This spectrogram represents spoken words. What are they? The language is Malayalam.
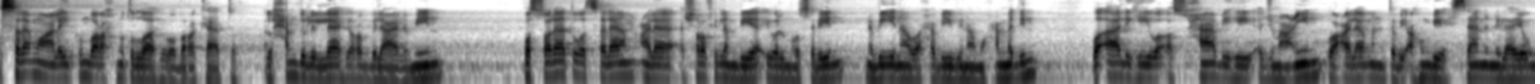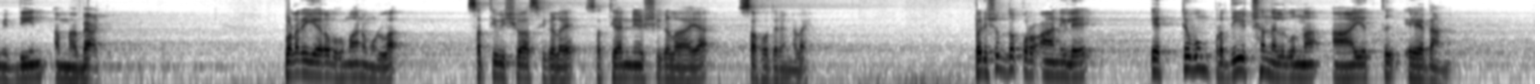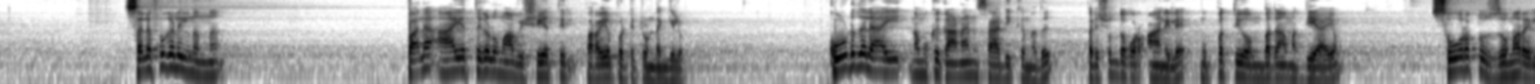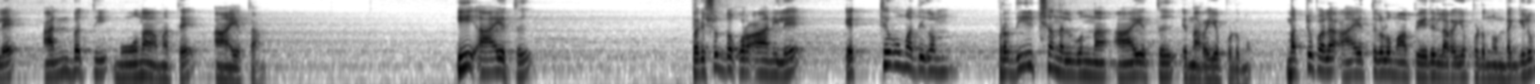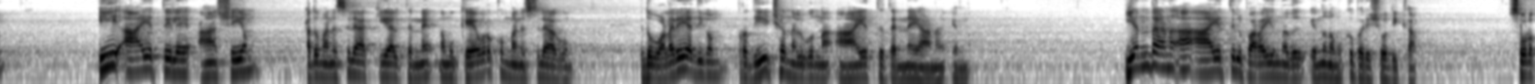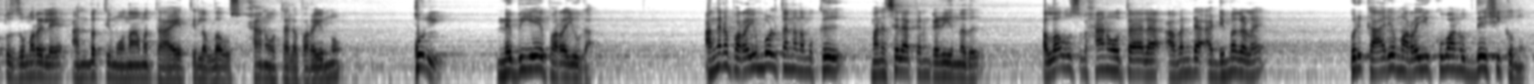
അസ്സാം വലൈക്കും വറഹമത്തല്ലാഹി വബർക്കാത്തു അലഹമുല്ലാഹി റബ്ബുലാലമീൻ വസ്സലാത്തു വസ്സലാം അല അഷ്റഫുൽ അംബിയ ഇവൽ മുർസലീൻ. നബീന വ ഹബീബിന മുഹമ്മദിൻ വ ആലിഹി വ അസ്ഹാബിഹി അജ്മീൻ വ അലാമൻ തബി അഹുംബി ഹ്സാനുദ്ദീൻ അമ്മബാദ് വളരെയേറെ ബഹുമാനമുള്ള സത്യവിശ്വാസികളെ സത്യാന്വേഷികളായ സഹോദരങ്ങളെ പരിശുദ്ധ ഖുർആാനിലെ ഏറ്റവും പ്രതീക്ഷ നൽകുന്ന ആയത്ത് ഏതാണ്? സലഫുകളിൽ നിന്ന് പല ആയത്തുകളും ആ വിഷയത്തിൽ പറയപ്പെട്ടിട്ടുണ്ടെങ്കിലും കൂടുതലായി നമുക്ക് കാണാൻ സാധിക്കുന്നത് പരിശുദ്ധ ഖുർആാനിലെ മുപ്പത്തി ഒമ്പതാം അധ്യായം സൂറത്തു സുമറിലെ അൻപത്തി മൂന്നാമത്തെ ആയത്താണ്. ഈ ആയത്ത് പരിശുദ്ധ ഖുർആാനിലെ ഏറ്റവും അധികം പ്രതീക്ഷ നൽകുന്ന ആയത്ത് എന്നറിയപ്പെടുന്നു. മറ്റു പല ആയത്തുകളും ആ പേരിൽ അറിയപ്പെടുന്നുണ്ടെങ്കിലും ഈ ആയത്തിലെ ആശയം അത് മനസ്സിലാക്കിയാൽ തന്നെ നമുക്കേവർക്കും മനസ്സിലാകും. ഇത് വളരെയധികം പ്രതീക്ഷ നൽകുന്ന ആയത്ത് തന്നെയാണ് എന്ന്. എന്താണ് ആ ആയത്തിൽ പറയുന്നത് എന്ന് നമുക്ക് പരിശോധിക്കാം. സൂറത്ത് സുമറിലെ അൻപത്തി മൂന്നാമത്തെ ആയത്തിൽ അള്ളാഹു സുഹാനോ തല പറയുന്നു കുൽ നബിയെ പറയുക. അങ്ങനെ പറയുമ്പോൾ തന്നെ നമുക്ക് മനസ്സിലാക്കാൻ കഴിയുന്നത്? അള്ളാഹു സുബാനോ താല അവന്റെ അടിമകളെ ഒരു കാര്യം അറിയിക്കുവാൻ ഉദ്ദേശിക്കുന്നു.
